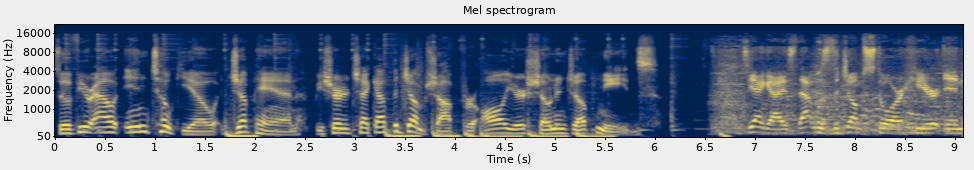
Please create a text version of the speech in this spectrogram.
So if you're out in Tokyo, Japan, be sure to check out the Jump Shop for all your Shonen Jump needs. So yeah, guys, that was the Jump Store here in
